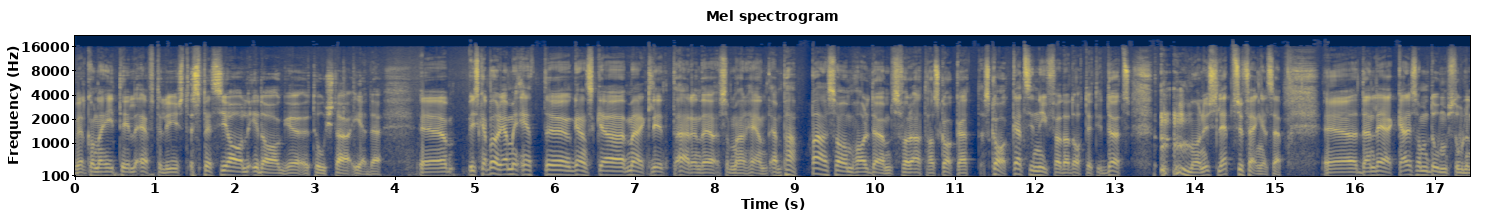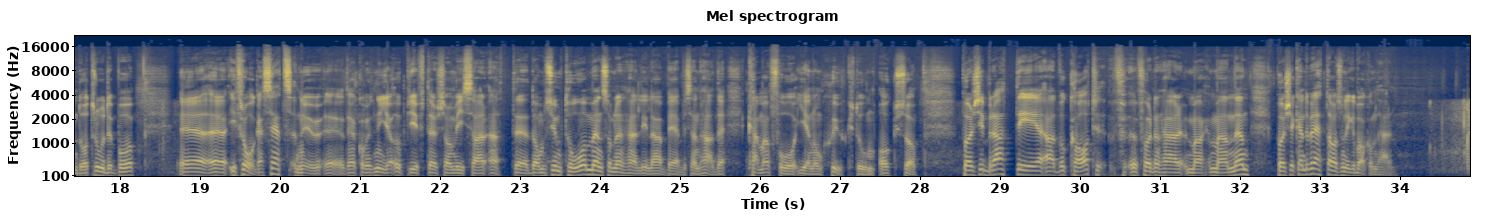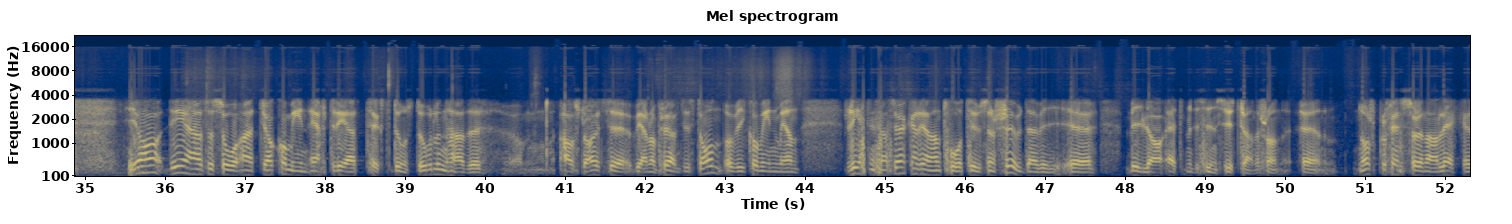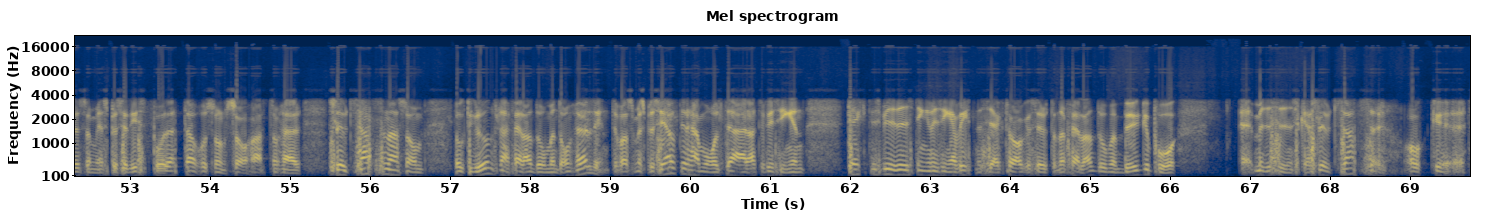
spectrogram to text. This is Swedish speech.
Välkomna hit till Efterlyst special idag, eh, torsdag är det. Eh, vi ska börja med ett eh, ganska märkligt ärende som har hänt. En pappa som har dömts för att ha skakat, skakat sin nyfödda dotter till döds har nu släppts ur fängelse. Eh, den läkare som domstolen då trodde på Eh, eh, ifrågasätts nu. Eh, det har kommit nya uppgifter som visar att eh, de symptomen som den här lilla bebisen hade kan man få genom sjukdom också. Percy Bratt är advokat för den här mannen. Percy, kan du berätta vad som ligger bakom det här? Ja, det är alltså så att jag kom in efter det att Högsta domstolen hade um, avslagit begäran om prövningstillstånd och vi kom in med en retningsansökan redan 2007 där vi eh, bilade ett medicinskt yttrande från en norsk professor och en annan läkare som är specialist på detta och som sa att de här slutsatserna som låg till grund för den här fällande domen, de höll inte. Vad som är speciellt i det här målet det är att det finns ingen teknisk bevisning, det finns inga vittnesiakttagelser utan den fällande domen bygger på eh, medicinska slutsatser. Och eh,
